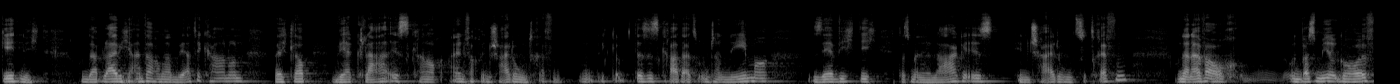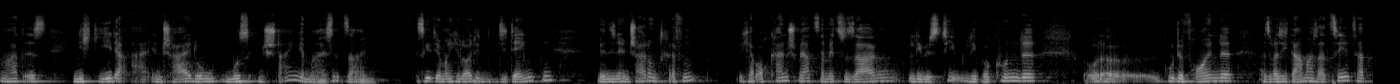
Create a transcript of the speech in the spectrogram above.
Geht nicht. Und da bleibe ich einfach an meinem Wertekanon, weil ich glaube, wer klar ist, kann auch einfach Entscheidungen treffen. Und ich glaube, das ist gerade als Unternehmer sehr wichtig, dass man in der Lage ist, Entscheidungen zu treffen. Und dann einfach auch, und was mir geholfen hat, ist, nicht jede Entscheidung muss in Stein gemeißelt sein. Es gibt ja manche Leute, die denken, wenn sie eine Entscheidung treffen, ich habe auch keinen Schmerz damit zu sagen, liebes Team, lieber Kunde oder gute Freunde, also was ich damals erzählt habe,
